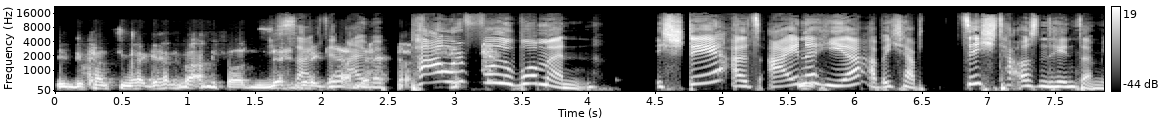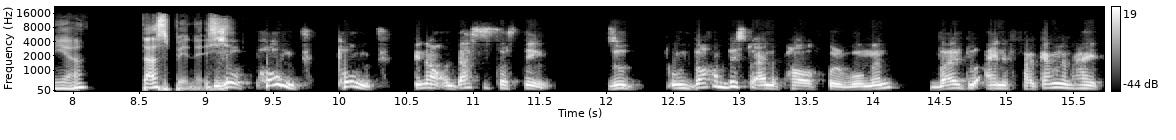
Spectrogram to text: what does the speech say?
Du kannst sie mal gerne beantworten. Sehr, ich sage, I'm a powerful woman. Ich stehe als eine hier, aber ich habe zigtausend hinter mir. Das bin ich. So, Punkt, Punkt. Genau, und das ist das Ding. So, und warum bist du eine Powerful Woman? Weil du eine Vergangenheit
